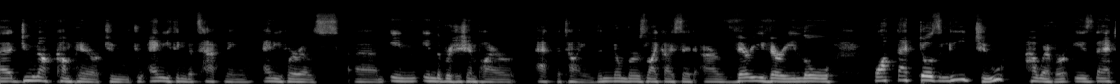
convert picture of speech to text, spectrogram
uh, do not compare to to anything that's happening anywhere else um, in in the British Empire at the time. The numbers, like I said, are very very low. What that does lead to, however, is that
